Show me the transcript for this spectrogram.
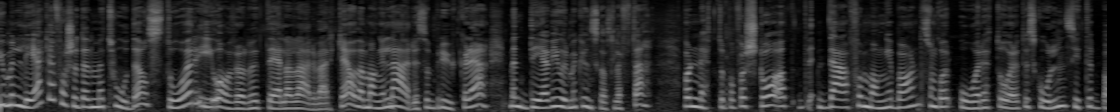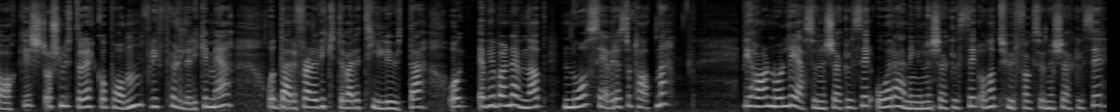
Jo, men lek er fortsatt en metode og står i overordnet del av læreverket. Og det er mange lærere som bruker det. Men det vi gjorde med Kunnskapsløftet, var nettopp å forstå at det er for mange barn som går år etter år etter skolen, sitter bakerst og slutter å rekke opp hånden, for de følger ikke med. Og derfor er det viktig å være tidlig ute. Og jeg vil bare nevne at nå ser vi resultatene. Vi har nå leseundersøkelser og regningundersøkelser og naturfagsundersøkelser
